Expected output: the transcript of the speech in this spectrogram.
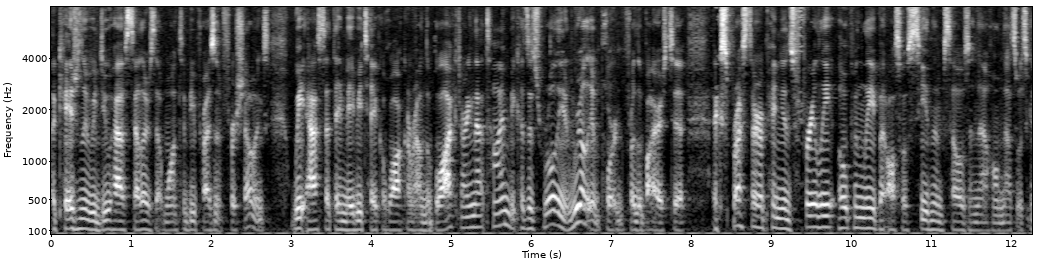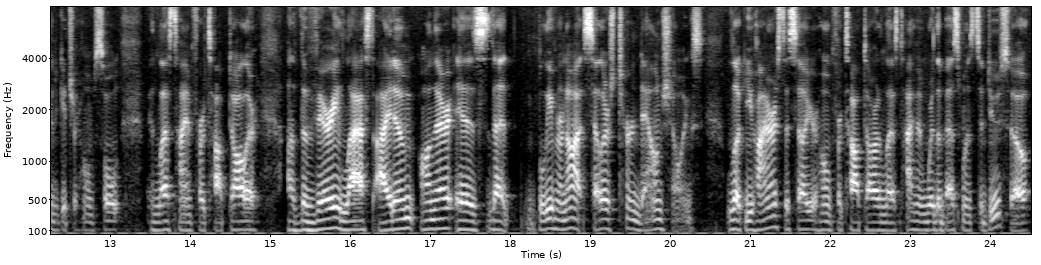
Occasionally we do have sellers that want to be present for showings. We ask that they maybe take a walk around the block during that time because it's really, really important for the buyers to express their opinions freely, openly, but also see themselves in that home. That's what's going to get your home sold in less time for a top dollar. Uh, the very last item on there is that, believe it or not, sellers turn down showings. Look, you hire us to sell your home for top dollar in less time, and we're the best ones to do so.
